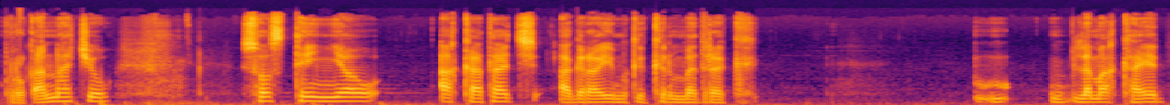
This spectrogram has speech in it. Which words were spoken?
ምሩቃን ናቸው። ሶስተኛው አካታች አገራዊ ምክክር መድረክ ለማካሄድ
